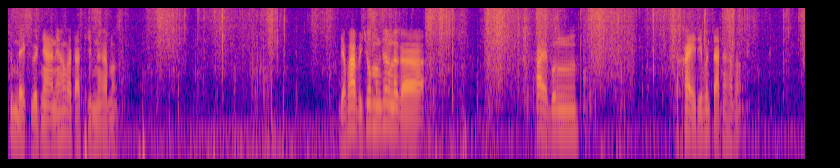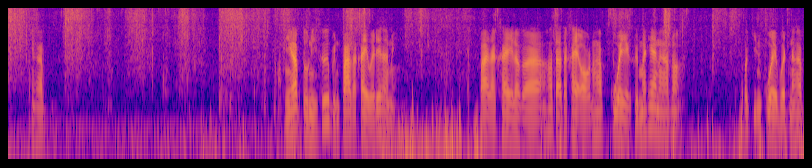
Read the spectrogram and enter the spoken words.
ซึ่งใดเกิดงานเนี่ยเขาก็ตัดทิมนะครับเนาะเดี๋ยวพาไปชมเบื้องเทิงแล้วก็พาไปเบิ้งตะไคร้ที่มันตัดนะครับเนาะ นะครับนี่ครับตรงนี้คือเป็นปลาตะไคร้ไว้ได้ครับนี่ปลาตะไคร้แล้วก็เขาตาตะไคร้ออกนะครับ กล้วยอย่าขึ้นมาแทนนะครับเนาะก็กินกล้วยเบิดนะครับ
